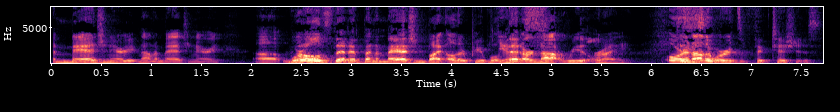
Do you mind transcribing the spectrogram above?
imaginary, not imaginary, uh, worlds that have been imagined by other people Yes. that are not real, Right. Or in other words, fictitious.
